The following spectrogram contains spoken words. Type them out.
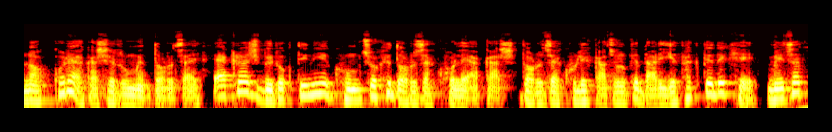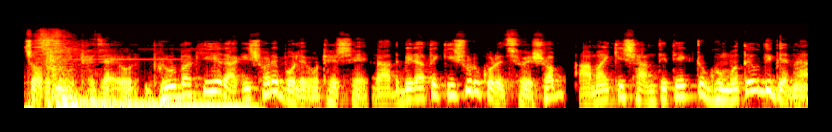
নক করে আকাশের রুমের দরজায়। একরাশ বিরক্তি নিয়ে ঘুম চোখে দরজা খোলে আকাশ। দরজা খুলে কাজলকে দাঁড়িয়ে থাকতে দেখে মেজাজ চরমে উঠে যায় ওর। ভ্রু বাকিয়ে রাগী স্বরে বলে ওঠে সে। রাত বিরাতে কি শুরু করেছ এসব? আমায় কি শান্তিতে একটু ঘুমোতেও দিবে না?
